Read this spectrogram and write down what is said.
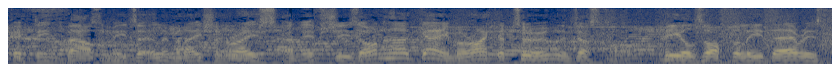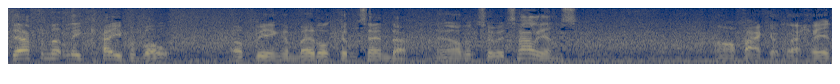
15,000 metre elimination race. And if she's on her game, Mareike Thum, who just peels off the lead there, is definitely capable of being a medal contender. Now the two Italians are back at the head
